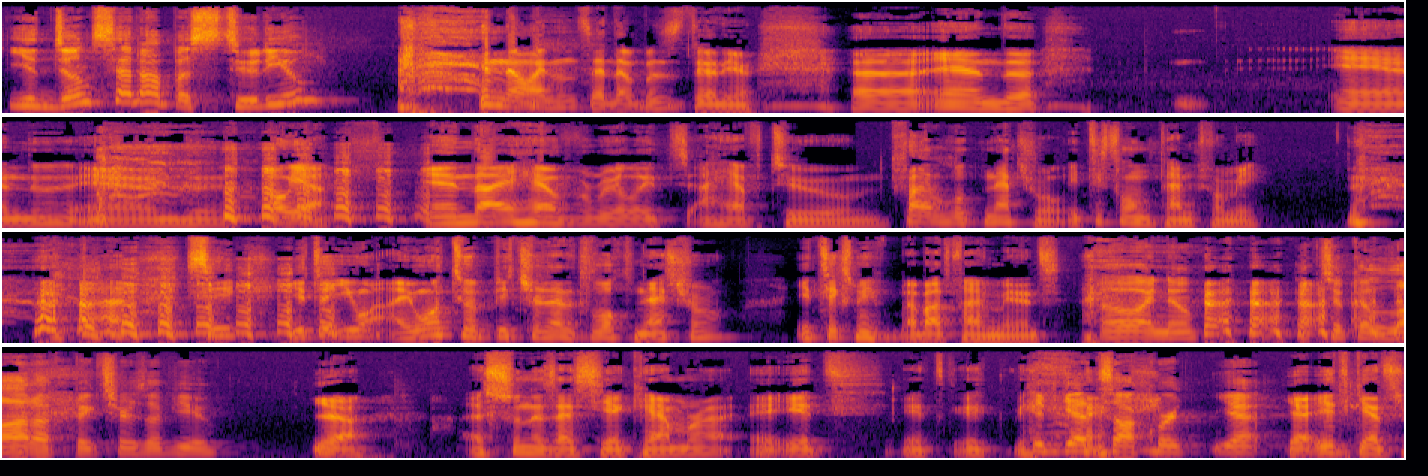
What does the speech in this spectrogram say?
you don't set up a studio. no, I don't set up a studio, uh, and. Uh, and and uh, oh yeah and i have really t- i have to try to look natural it takes a long time for me see you, t- you i want to a picture that looks natural it takes me about five minutes Oh, I know. I took a lot of pictures of you. yeah as soon as i see a camera it it it, It gets awkward. Yeah. yeah it gets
